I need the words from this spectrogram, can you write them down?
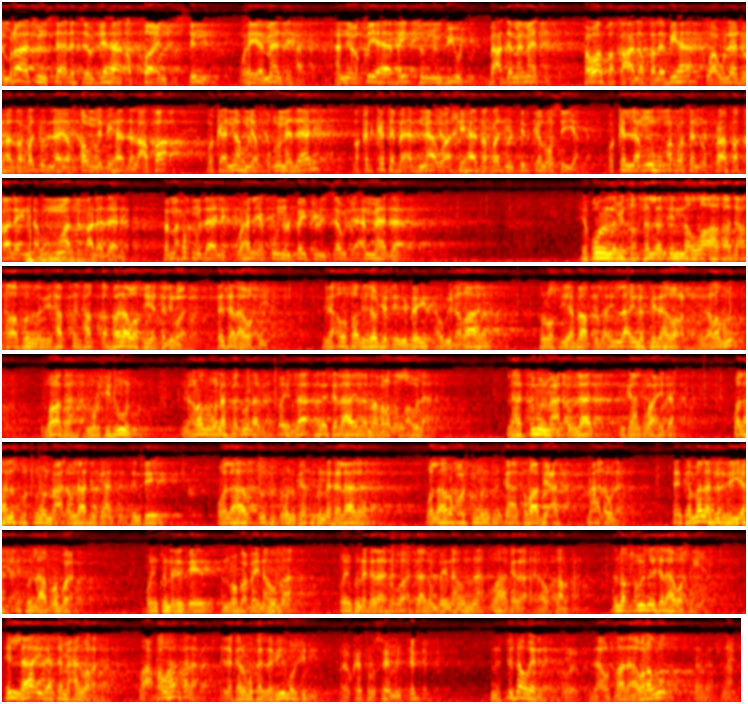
امرأة سألت زوجها الطاعن في السن وهي مازحة أن يعطيها بيت من بيوته بعد مماته فوافق على طلبها وأولاد هذا الرجل لا يرضون بهذا العطاء وكأنهم يرفضون ذلك. وقد كتب أبناء أخي هذا الرجل تلك الوصية وكلموه مرة أخرى فقال إنه موافق على ذلك. فما حكم ذلك؟ وهل يكون البيت للزوجة أم ماذا؟ يقول النبي صلى الله عليه وسلم إن الله قد أعطى كل ذي حق حقه فلا وصية لوالد ليس لها وصية. إذا أوصى لزوجته ببيت أو بدراهم فالوصية باطلة إلا أن ينفذها الورثة. إذا رضوا الورثة المرشدون إذا رضوا ونفذوا لا بأس وإلا فليس لها إلا ما فرض الله لها. لها الثمن مع الأولاد إن كانت واحدة ولها نصف الثمن مع الأولاد إن كانت اثنتين ولها ثلث الثمن إن كنا ثلاثة ولها ربع الثمن إن كانت رابعة مع الأولاد. فإن كان ما له ذرية يكون لها الربع وإن كنا اثنتين الربع بينهما وإن كنا ثلاثة ثلاث بينهن وهكذا الأربع. المقصود ليس لها وصية إلا إذا سمح الورثة وأعطوها فلا بأس إذا كانوا مكلفين مرشدين. ولو كانت الوصية من الثلث من الثلث أو غير الثلث إذا أوصى لها ورضوا لا بأس نعم.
